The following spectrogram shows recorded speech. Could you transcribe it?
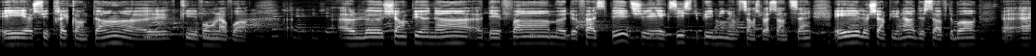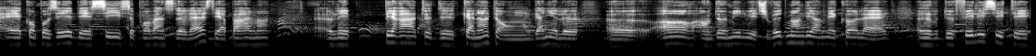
et je suis très content qu'ils vont l'avoir. Le championnat des femmes de fast pitch existe depuis 1965 et le championnat de softball est composé des six provinces de l'Est et apparemment les Pirates de Canada ont gagné le euh, or en 2008. Je veux demander à mes collègues euh, de féliciter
